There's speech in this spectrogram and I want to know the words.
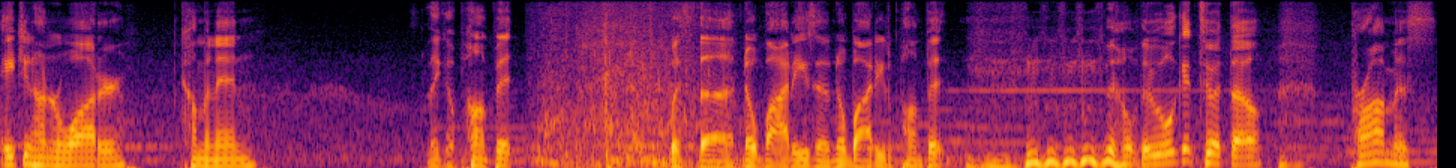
1800 water coming in. They can pump it with uh, no bodies. They have no body to pump it. no, they will get to it though. Promise.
